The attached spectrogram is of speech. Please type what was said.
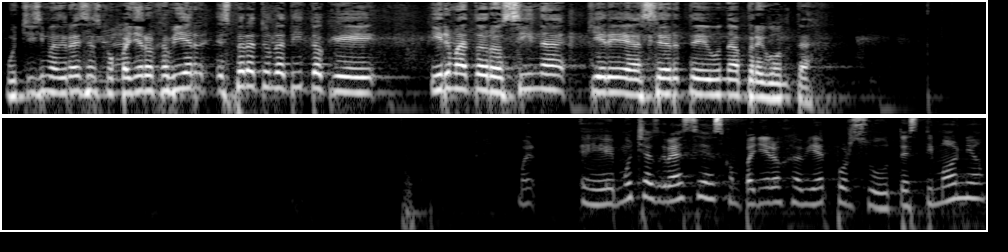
Muchísimas gracias, compañero Javier. Espérate un ratito que Irma Torosina quiere hacerte una pregunta. Bueno, eh, muchas gracias, compañero Javier, por su testimonio.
